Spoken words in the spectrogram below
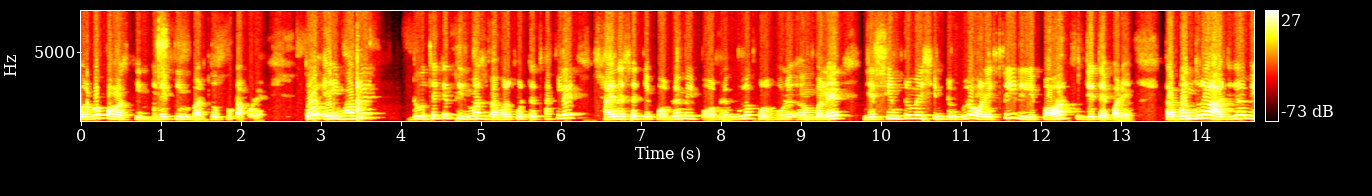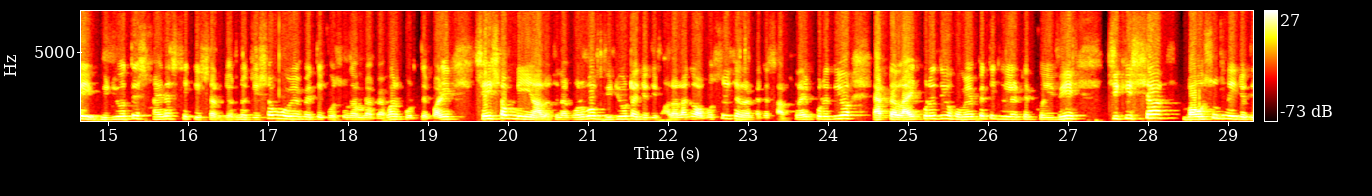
করব পাঁচ তিন দিনে তিনবার দু ফোঁটা করে। তো এইভাবে দু থেকে তিন মাস ব্যবহার করতে থাকলে সাইনাসের যে প্রবলেম এই প্রবলেমগুলো মানে যে সিমটম এই সিমটমগুলো অনেকটাই রিলিফ পাওয়া যেতে পারে। তা বন্ধুরা, আজকে আমি এই ভিডিওতে সাইনাস চিকিৎসার জন্য যেসব হোমিওপ্যাথিক ওষুধ আমরা ব্যবহার করতে পারি, সেই সব নিয়ে আলোচনা করব। ভিডিওটা যদি ভালো লাগে, অবশ্যই চ্যানেলটাকে সাবস্ক্রাইব করে দিও, একটা লাইক করে দিও। হোমিওপ্যাথিক রিলেটেড কোই ভি চিকিৎসা বা ওষুধ নিয়ে যদি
